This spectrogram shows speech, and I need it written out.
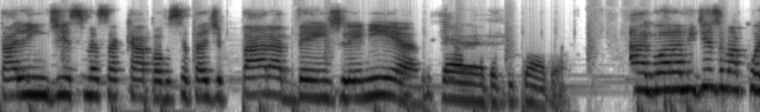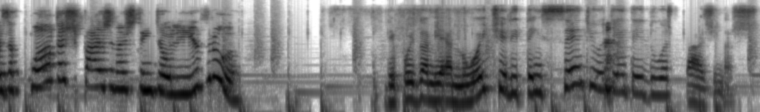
Tá lindíssima essa capa, você tá de parabéns, Lenia. Obrigada, obrigada. Agora me diz uma coisa, quantas páginas tem teu livro? Depois da meia-noite, ele tem 182 páginas.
